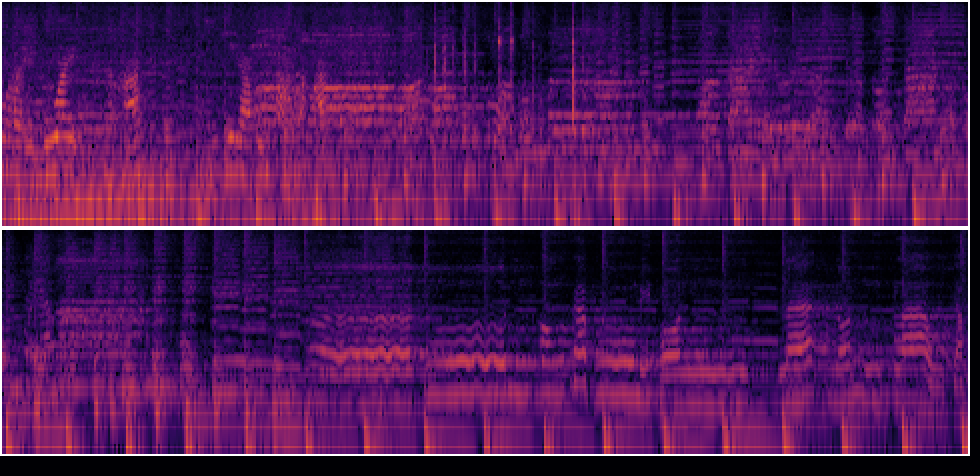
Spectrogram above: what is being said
ตัวเราเองด้วยนะคะนี่คือยาพื้นฐานนะคะและล้นกล้าวจัก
